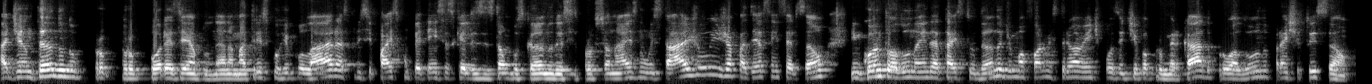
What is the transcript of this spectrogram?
adiantando, no, por, por exemplo, né, na matriz curricular, as principais competências que eles estão buscando nesses profissionais num estágio e já fazer essa inserção enquanto o aluno ainda está estudando de uma forma extremamente positiva para o mercado, para o aluno, para a instituição.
